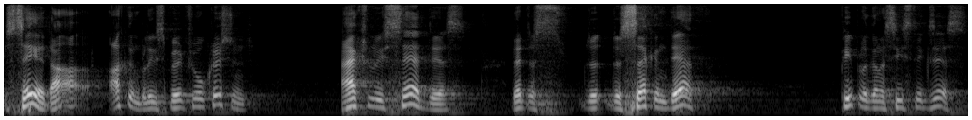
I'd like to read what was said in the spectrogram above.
say it. I, I couldn't believe spiritual Christians actually said this that the, the, the second death, people are going to cease to exist.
